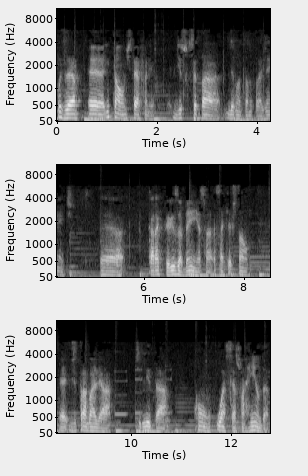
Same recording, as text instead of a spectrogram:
Pois é. é então, Stephanie, disso que você está levantando para a gente, é, caracteriza bem essa, essa questão é, de trabalhar, de lidar com o acesso à renda,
